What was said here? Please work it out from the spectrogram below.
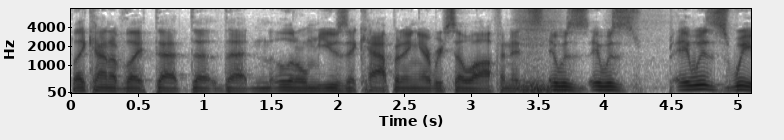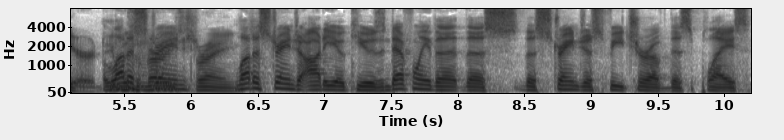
Like kind of like that that, that little music happening every so often. It's it was it was it was weird. a lot of strange, strange, a lot of strange audio cues, and definitely the the the strangest feature of this place.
